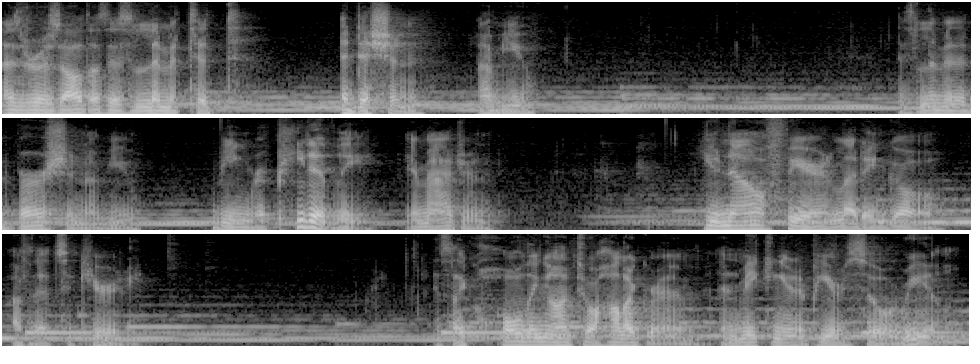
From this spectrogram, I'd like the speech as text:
As a result of this limited edition of you, this limited version of you being repeatedly imagined, you now fear letting go of that security. It's like holding on to a hologram and making it appear so real.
